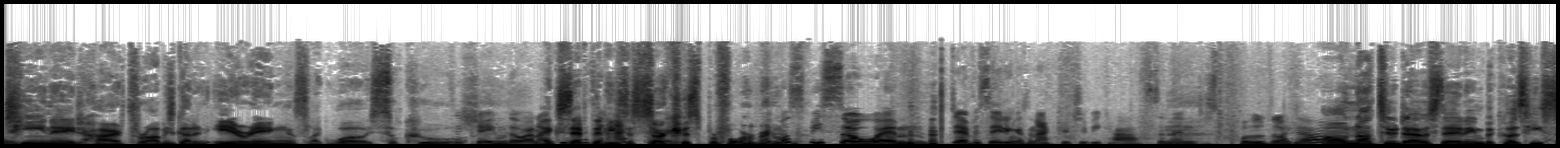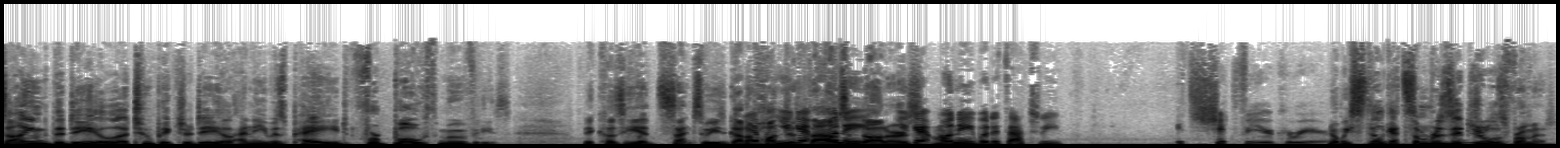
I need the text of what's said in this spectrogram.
Teenage heartthrob. He's got an earring. It's like, whoa, he's so cool. It's a shame though, and I Except that he's a circus performer. It must be so um, devastating as an actor to be cast and then just pulled like that. Oh, not too devastating because he signed the deal, a two-picture deal, and he was paid for both movies because he had signed. So he's got a Yeah, hundred get thousand money. dollars. You get money, but it's actually it's shit for your career. No, he still gets some residuals from it.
